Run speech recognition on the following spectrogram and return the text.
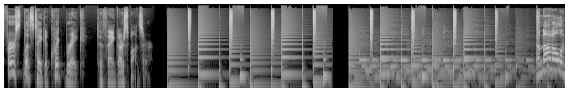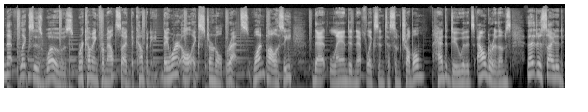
first, let's take a quick break to thank our sponsor. Now, not all of Netflix's woes were coming from outside the company. They weren't all external threats. One policy that landed Netflix into some trouble had to do with its algorithms that decided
